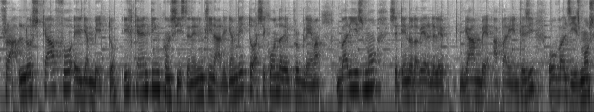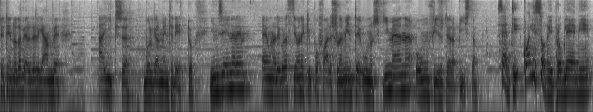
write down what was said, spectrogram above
fra lo scafo e il gambetto. Il canting consiste nell'inclinare il gambetto a seconda del problema, varismo se tendo ad avere delle gambe a parentesi o valsismo se tendo ad avere delle gambe a X, volgarmente detto. In genere è una regolazione che può fare solamente uno ski man o un fisioterapista. Senti, quali sono i problemi,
